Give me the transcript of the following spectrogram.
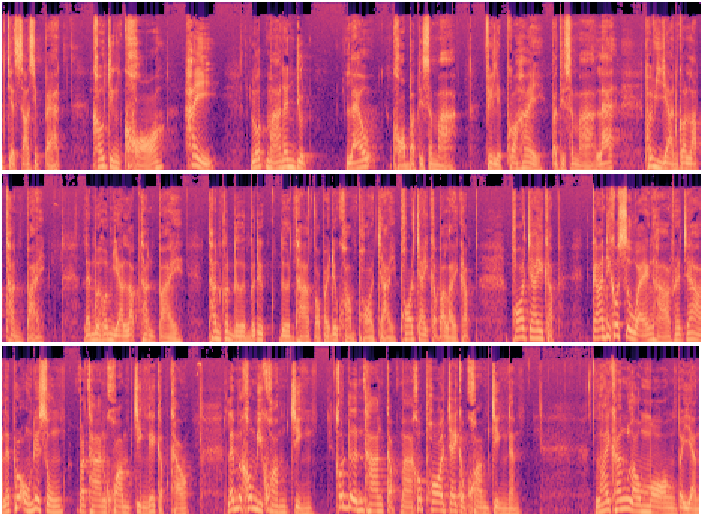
37 38 เขาจึงขอให้รถม้านั้นหยุด แล้วขอบัพติศมา ฟิลิปก็ให้บัพติศมา และพระวิญญาณก็รับท่านไป และเมื่อพระวิญญาณรับท่านไป ท่านก็เดินไปด้วยเดินทางต่อไปด้วยความพอใจ พอใจกับอะไรครับ พอใจกับการที่เขาแสวงหาพระเจ้า และพระองค์ได้ทรงประทานความจริงให้กับเขา และเมื่อเขามีความจริง เขาเดินทางกลับมาเขาพอใจกับความจริงนั้น หลายครั้งเรามองไปยัง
